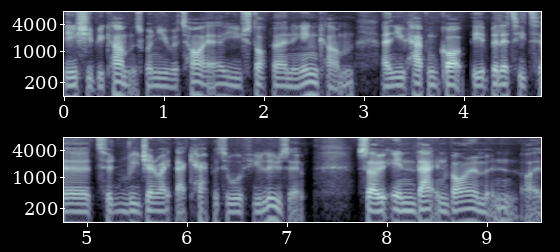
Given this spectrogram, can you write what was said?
The issue becomes when you retire, you stop earning income and you haven't got the ability to, to regenerate that capital if you lose it. So in that environment, I,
